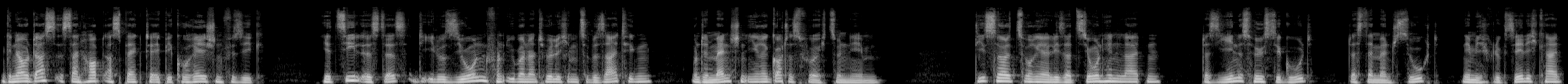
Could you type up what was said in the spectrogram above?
Genau das ist ein Hauptaspekt der epikureischen Physik. Ihr Ziel ist es, die Illusionen von Übernatürlichem zu beseitigen und den Menschen ihre Gottesfurcht zu nehmen. Dies soll zur Realisation hinleiten, dass jenes höchste Gut, das der Mensch sucht, nämlich Glückseligkeit,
